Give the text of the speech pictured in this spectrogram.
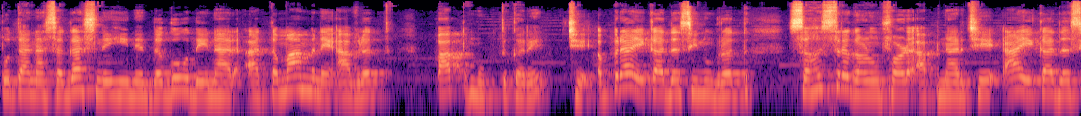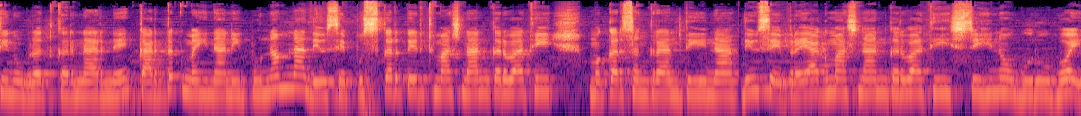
પોતાના સગા સ્નેહીને દગો દેનાર આ તમામને આ વ્રત પાપ મુક્ત કરે છે. અપરા એકાદશીનું વ્રત સહસ્ત્ર ગણું ફળ આપનાર છે. આ એકાદશીનું વ્રત કરનારને કારતક મહિનાની પૂનમના દિવસે પુષ્કર તીર્થમાં સ્નાન કરવાથી મકર સંક્રાંતિના દિવસે પ્રયાગમાં સ્નાન કરવાથી સિંહનો ગુરુ હોય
